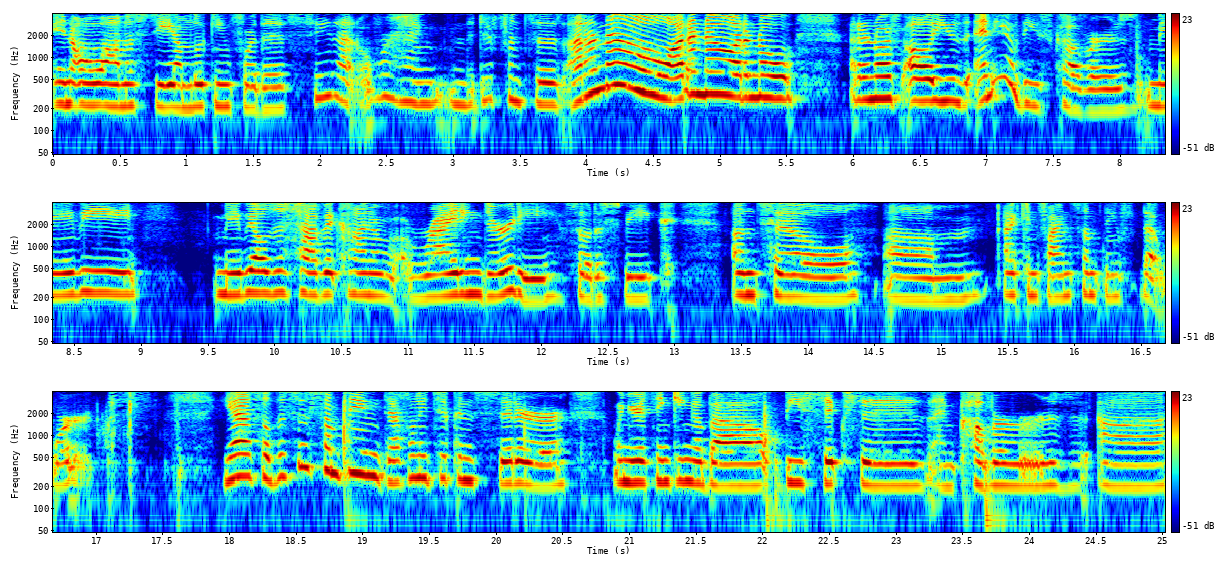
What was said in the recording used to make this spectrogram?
in all honesty, I'm looking for this. See that overhang and the differences. I don't know. I don't know. I don't know. I don't know if I'll use any of these covers. Maybe maybe I'll just have it kind of riding dirty, so to speak, until um, I can find something that works. Yeah, so this is something definitely to consider when you're thinking about B6s and covers. Uh,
